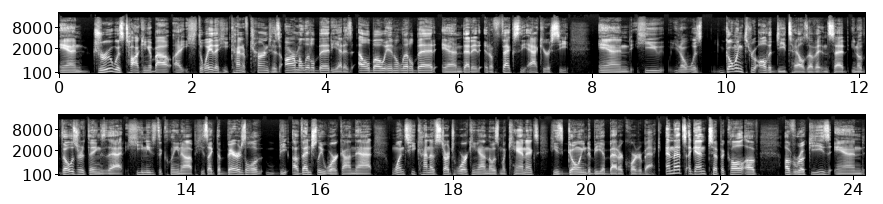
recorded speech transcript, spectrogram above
And Drew was talking about uh, the way that he kind of turned his arm a little bit. He had his elbow in a little bit, and that it, it affects the accuracy and he you know was going through all the details of it and said you know those are things that he needs to clean up. He's like the bears will be eventually work on that. Once he kind of starts working on those mechanics he's going to be a better quarterback. And that's again typical of of rookies and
